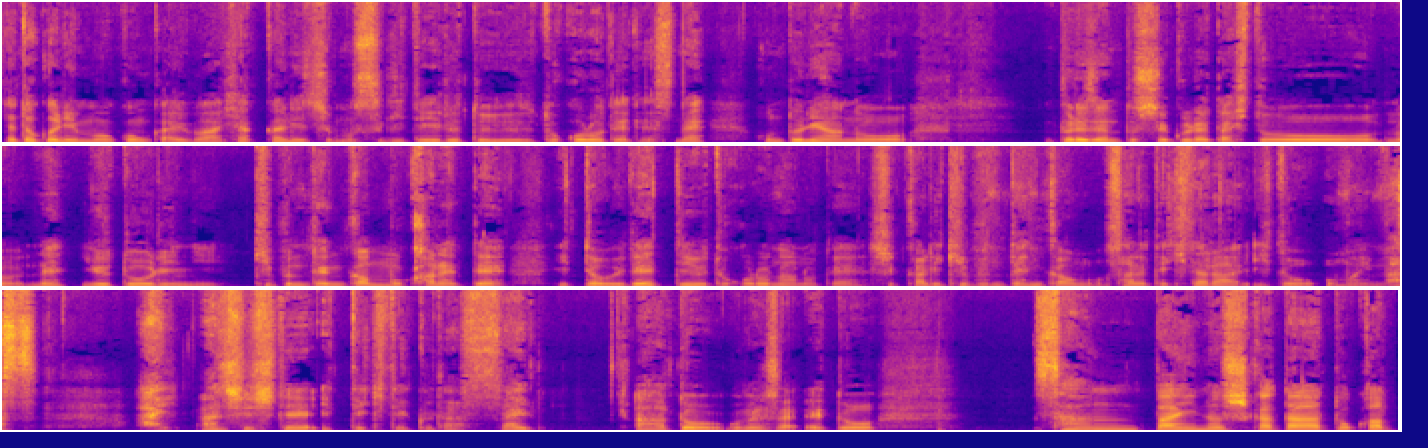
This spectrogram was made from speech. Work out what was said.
で特にもう今回は100日も過ぎているというところでですね、本当にあの、プレゼントしてくれた人のね、言う通りに気分転換も兼ねて行っておいでっていうところなので、しっかり気分転換をされてきたらいいと思います。はい。安心して行ってきてください。あ、あと、ごめんなさい。えっと、参拝の仕方とかっ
